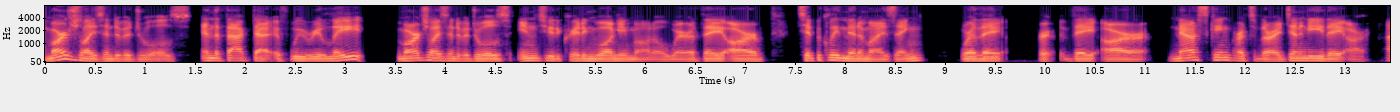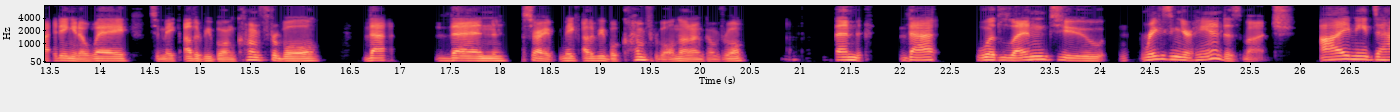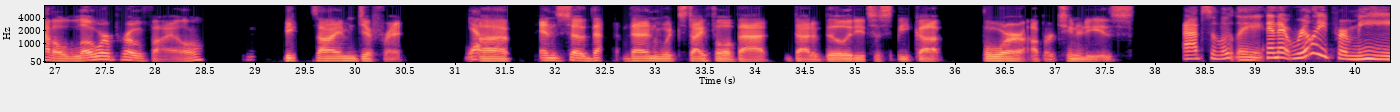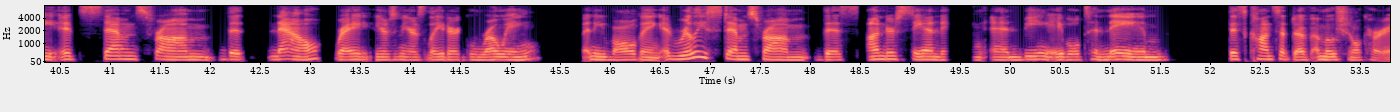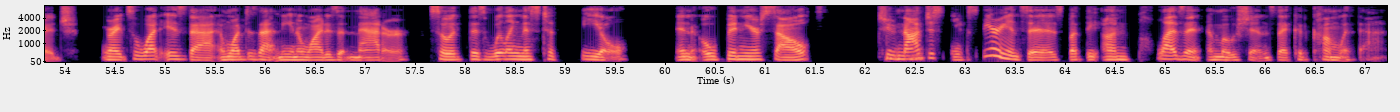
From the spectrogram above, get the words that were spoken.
marginalized individuals and the fact that if we relate marginalized individuals into the creating belonging model where they are typically minimizing, where mm-hmm. they are, they are masking parts of their identity, they are hiding in a way to make other people uncomfortable, that then sorry, make other people comfortable, not uncomfortable, then that would lend to raising your hand as much. I need to have a lower profile because I'm different. Yeah. Uh, and so that then would stifle that that ability to speak up for opportunities. Absolutely. And it really for me it stems from the now, right? Years and years later growing and evolving. It really stems from this understanding and being able to name this concept of emotional courage, right? So, what is that and what does that mean and why does it matter? So, this willingness to feel and open yourself to not mm-hmm. just experiences, but the unpleasant emotions that could come with that,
